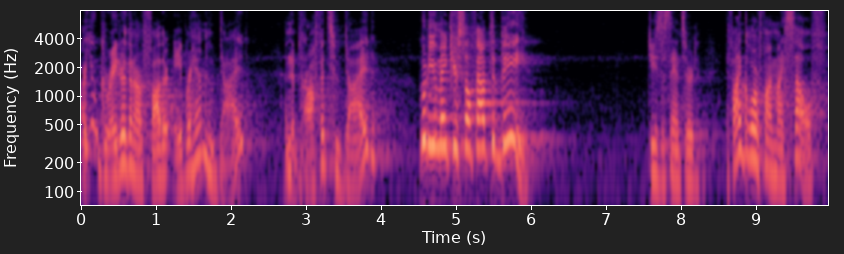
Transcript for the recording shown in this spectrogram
Are you greater than our father Abraham, who died, and the prophets who died? Who do you make yourself out to be? Jesus answered, If I glorify myself,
